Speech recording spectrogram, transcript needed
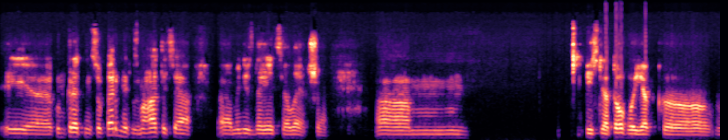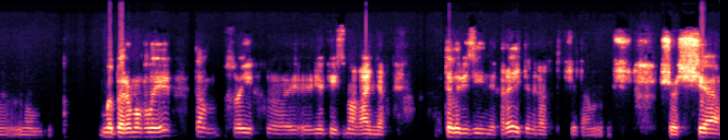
і е, конкретний суперник, змагатися, е, мені здається, легше. Ем, Після того, як ну, ми перемогли там в своїх якихось змаганнях, телевізійних рейтингах чи там що ще.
